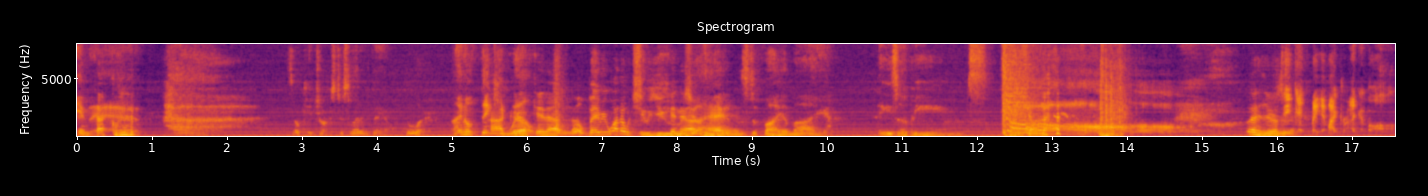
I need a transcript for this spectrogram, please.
Then. it's okay, Trunks. Just let him fail. He'll learn. I don't think ah, he will. Well, baby, why don't you use your hands to fire my laser beams? She get me to my Dragon Ball.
